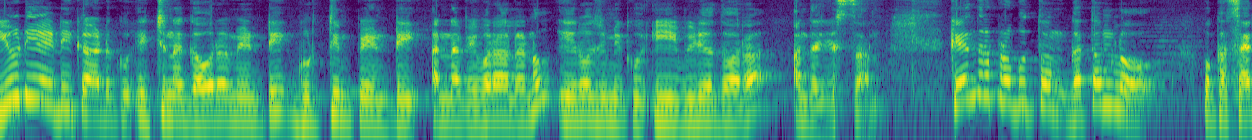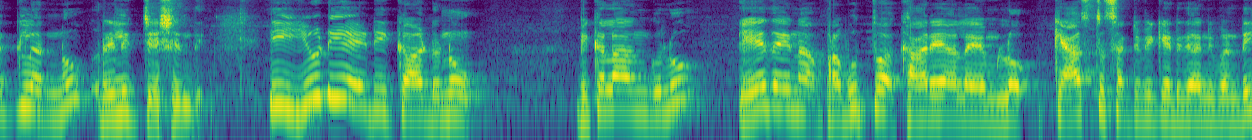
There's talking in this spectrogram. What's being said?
యూడిఐడి కార్డుకు ఇచ్చిన గౌరవం ఏంటి గుర్తింపు ఏంటి అన్న వివరాలను ఈరోజు మీకు ఈ వీడియో ద్వారా అందజేస్తాను. కేంద్ర ప్రభుత్వం గతంలో ఒక సర్క్యులర్ను రిలీజ్ చేసింది. ఈ యూడిఐడి కార్డును వికలాంగులు ఏదైనా ప్రభుత్వ కార్యాలయంలో క్యాస్ట్ సర్టిఫికేట్ కానివ్వండి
